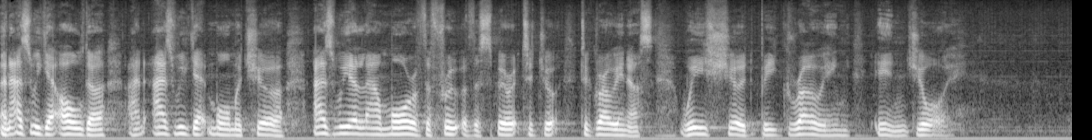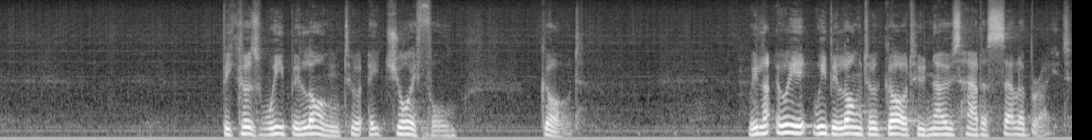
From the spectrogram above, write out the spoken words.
And as we get older and as we get more mature, as we allow more of the fruit of the Spirit to, to grow in us, we should be growing in joy. Because we belong to a joyful God. We, we, we belong to a God who knows how to celebrate.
